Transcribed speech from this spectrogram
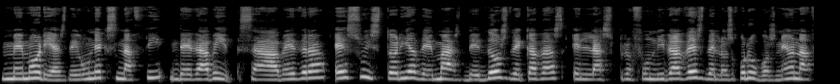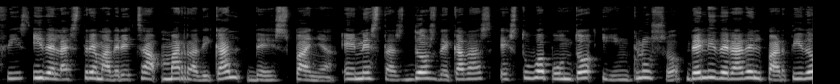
Memorias de un ex nazi de David Saavedra es su historia de más de dos décadas en las profundidades de los grupos neonazis y de la extrema derecha más radical de España. En estas dos décadas estuvo a punto incluso de liderar el partido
